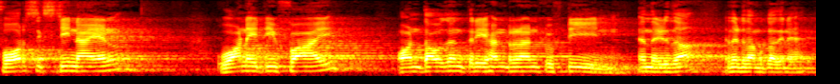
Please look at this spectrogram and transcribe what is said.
four sixty nine one eighty five one thousand three hundred and fifteen എന്ന് എഴുതുക. എന്നിട്ട് നമുക്കതിനെ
